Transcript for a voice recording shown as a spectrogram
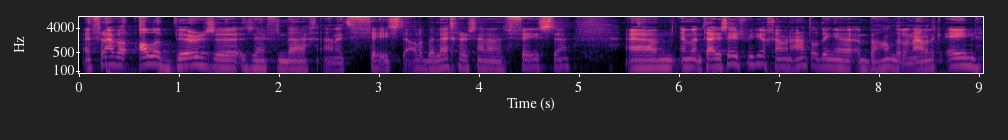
En vrijwel alle beurzen zijn vandaag aan het feesten. Alle beleggers zijn aan het feesten. Um, en tijdens deze video gaan we een aantal dingen behandelen. Namelijk één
